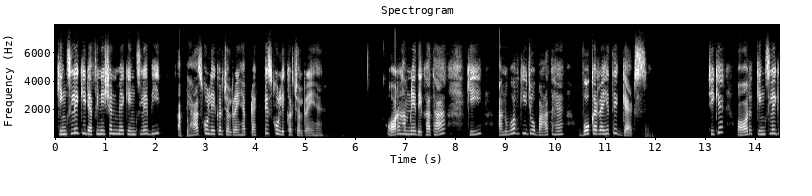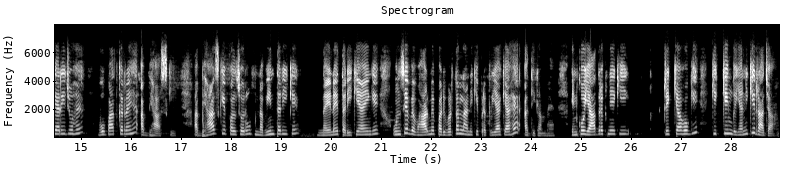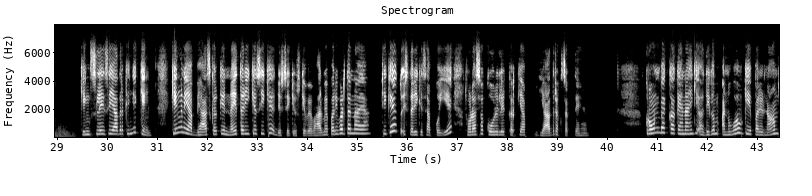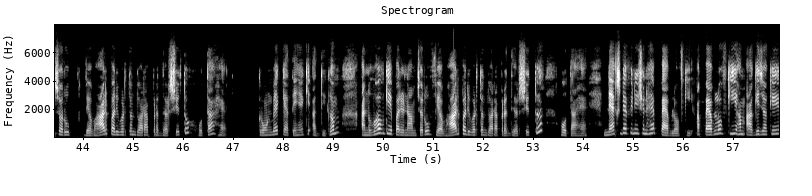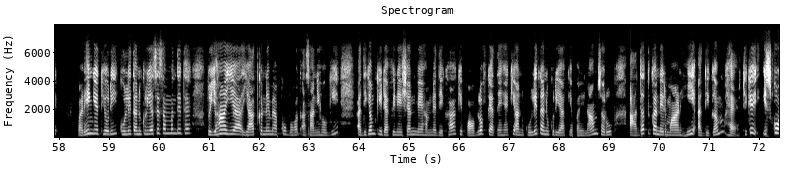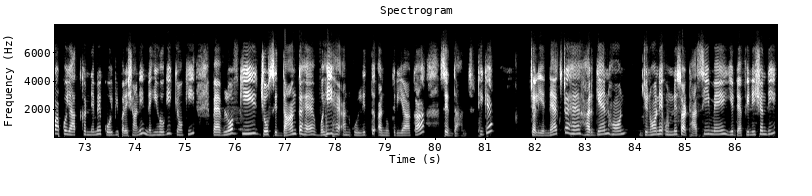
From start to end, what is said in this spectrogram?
किंग्सले की डेफिनेशन में किंग्सले भी अभ्यास को लेकर चल रहे हैं प्रैक्टिस को लेकर चल रहे हैं। और हमने देखा था कि अनुभव की जो बात है, वो कर रहे थे गेट्स ठीक है? और किंग्सले गैरी जो है, वो बात कर रहे हैं अभ्यास की। अभ्यास के फलस्वरूप नवीन तरीके नए नए तरीके आएँगे। उनसे व्यवहार में परिवर्तन लाने की प्रक्रिया क्या है? अधिगम है। इनको याद रखने की ट्रिक क्या होगी? कि किंग, यानी कि राजा। किंग्सले से याद रखेंगे किंग। किंग ने अभ्यास करके नए तरीके सीखे, जिससे कि उसके व्यवहार में परिवर्तन आया। ठीक है? तो इस तरीके से आपको ये थोड़ा सा कोरिलेट करके आप याद रख सकते हैं। क्रोनबैक का कहना है कि अधिगम अनुभव के परिणाम स्वरूप व्यवहार परिवर्तन द्वारा प्रदर्शित तो होता है। क्रोनबेक कहते हैं कि अधिगम अनुभव के परिणाम स्वरूप व्यवहार परिवर्तन द्वारा प्रदर्शित होता है। नेक्स्ट डेफिनेशन है पेवलोव की। अब पेवलोव की हम आगे जाके पढ़ेंगे थ्योरी कुलित अनुक्रिया से संबंधित है। तो यहाँ ये या, याद करने में आपको बहुत आसानी होगी। अधिगम की डेफिनेशन में हमने देखा कि पॉवलोव कहते हैं कि अनुकूलित अनुक्रिया के परिणाम स्वरूप आदत का निर्माण ही अधिगम है ठीक है? इसको आपको याद करने में कोई भी परेशानी नहीं होगी क्योंकि पेवलोव की जो सिद्धांत है वही है अनुकूलित अनुक्रिया का सिद्धांत ठीक है? चलिए नेक्स्ट है हरगेन हॉर्न जिन्होंने 1988 में ये डेफिनेशन दी।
